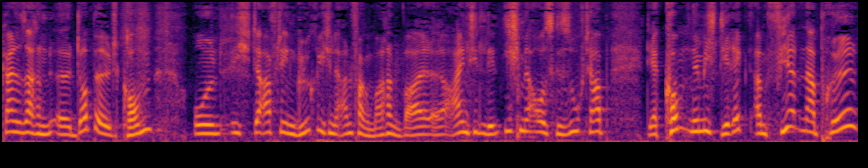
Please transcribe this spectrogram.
keine Sachen äh, doppelt kommen. Und ich darf den glücklichen Anfang machen, weil äh, ein Titel, den ich mir ausgesucht habe, der kommt nämlich direkt am 4. April.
